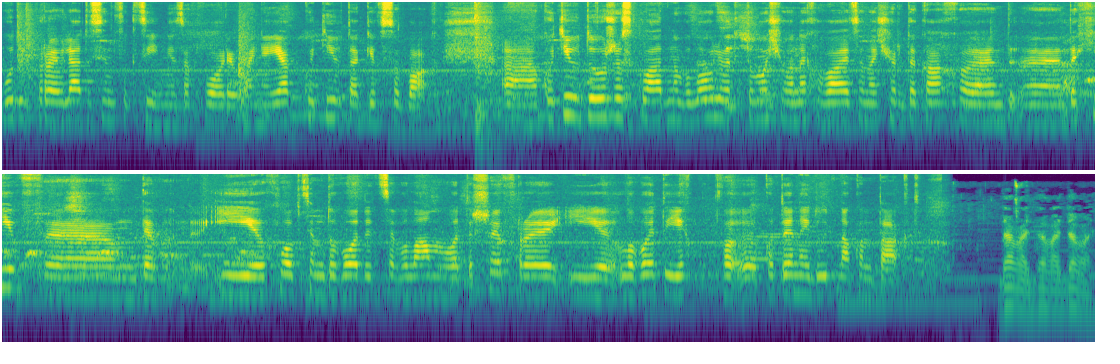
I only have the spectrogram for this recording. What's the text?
будуть проявлятися інфекційні захворювання, як котів, так і в собак. Е, Котів дуже складно виловлювати, тому що вони ховаються на чердаках е, е, дахів, де і хлопцям доводиться виламувати шифри і ловити їх. Коти не йдуть на контакт. Давай, давай, давай.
